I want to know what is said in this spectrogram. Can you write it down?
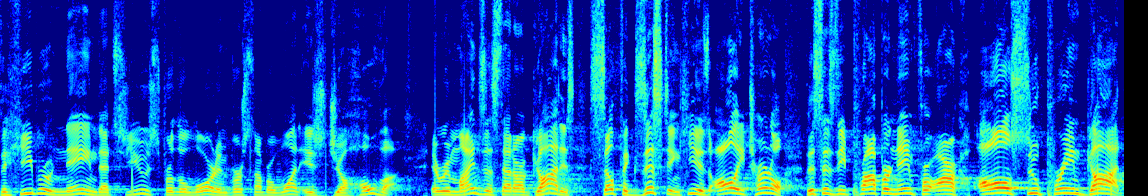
The Hebrew name that's used for the Lord in verse number one is Jehovah. It reminds us that our God is self existing, He is all eternal. This is the proper name for our all supreme God.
